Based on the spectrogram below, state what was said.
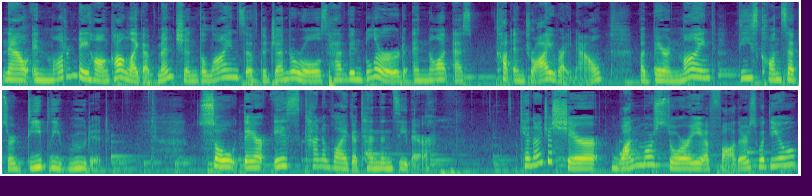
Now, in modern day Hong Kong, like I've mentioned, the lines of the gender roles have been blurred and not as cut and dry right now, but bear in mind, these concepts are deeply rooted. So there is kind of like a tendency there. Can I just share one more story of fathers with you?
